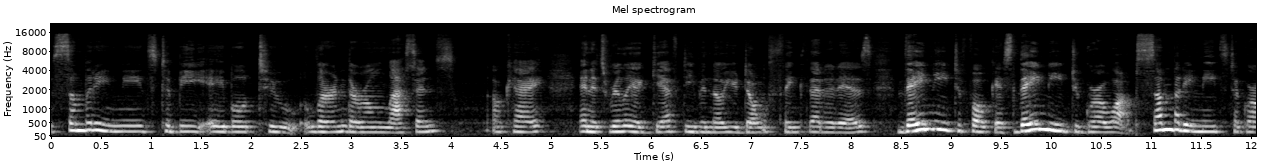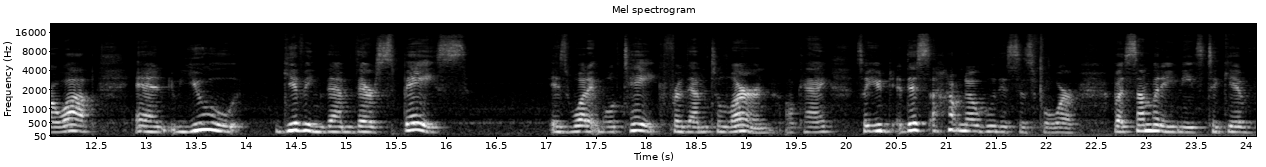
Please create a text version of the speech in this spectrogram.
somebody needs to be able to learn their own lessons okay? And it's really a gift even though you don't think that it is. They need to focus. They need to grow up. Somebody needs to grow up and you giving them their space is what it will take for them to learn okay? So you this i don't know who this is for but somebody needs to give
